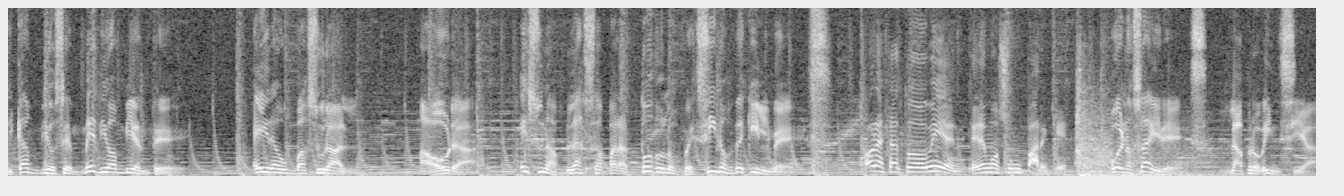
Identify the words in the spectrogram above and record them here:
Y cambios en medio ambiente. Era un basural. Ahora es una plaza para todos los vecinos de Quilmes. Ahora está todo bien, tenemos un parque. Buenos Aires, la provincia.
